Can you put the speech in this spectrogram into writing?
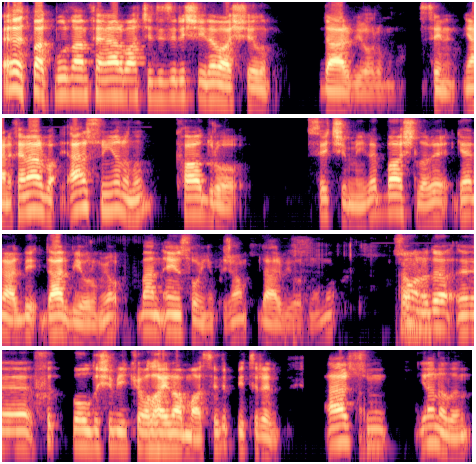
Evet bak buradan Fenerbahçe dizilişiyle başlayalım derbi yorumuna senin. Yani Fenerbahçe Ersun Yanal'ın kadro seçimiyle başla ve genel bir derbi yorumu yok. Ben en son yapacağım derbi yorumumu. Sonra tamam. da e, futbol dışı bir iki olaydan bahsedip bitirelim. Ersun tamam. Yanal'ın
